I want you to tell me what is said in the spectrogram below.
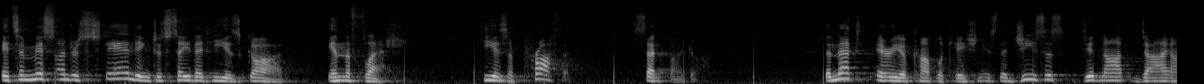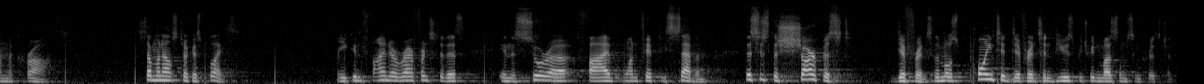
It's a misunderstanding to say that he is God in the flesh. He is a prophet sent by God. The next area of complication is that Jesus did not die on the cross. Someone else took his place. You can find a reference to this in the Surah 5 157. This is the sharpest difference, the most pointed difference in views between Muslims and Christians.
